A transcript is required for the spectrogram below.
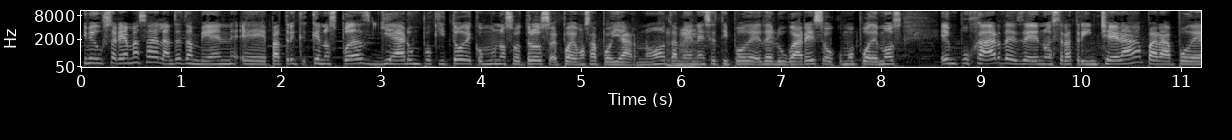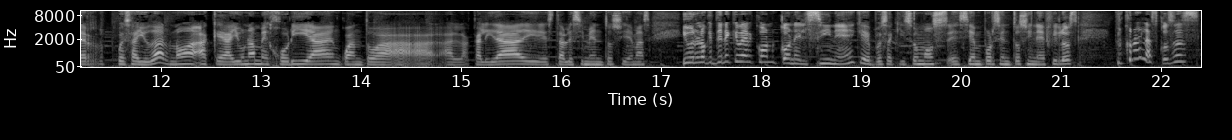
Y me gustaría más adelante también, eh, Patrick, que nos puedas guiar un poquito de cómo nosotros eh, podemos apoyar, ¿no? También ese tipo de, de lugares o cómo podemos empujar desde nuestra trinchera para poder, pues, ayudar, ¿no? A que haya una mejoría en cuanto a, a la calidad y establecimientos y demás. Y bueno, lo que tiene que ver con, con el cine, que pues aquí somos eh, 100% cinéfilos, creo que una de las cosas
